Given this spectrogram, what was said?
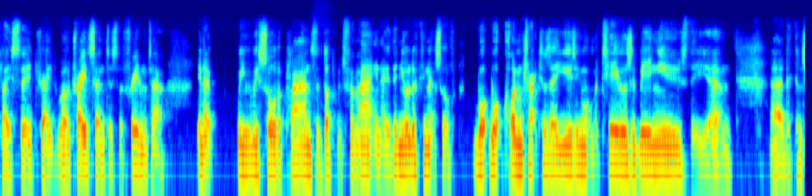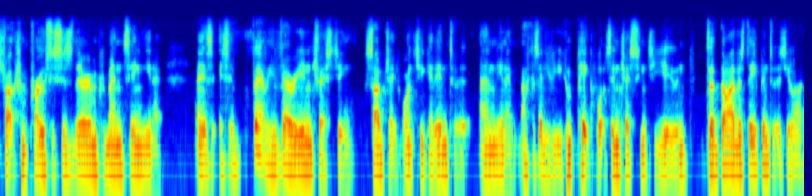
replaced the trade world trade centers the freedom tower you know we, we saw the plans, the documents for that. You know, then you're looking at sort of what what contractors are using, what materials are being used, the um, uh, the construction processes they're implementing. You know, and it's it's a very very interesting subject once you get into it. And you know, like I said, you, you can pick what's interesting to you and to dive as deep into it as you like.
